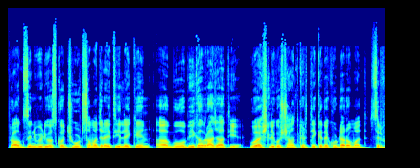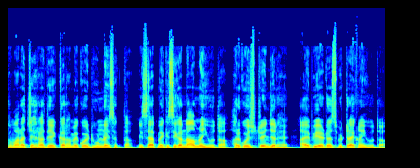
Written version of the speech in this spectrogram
प्रॉक्स इन वीडियोस को झूठ समझ रही थी, लेकिन अब वो भी घबरा जाती है। वो एशली को शांत करती है देखो, डरो मत। सिर्फ़ हमारा चेहरा देखकर हमें कोई ढूंढ नहीं सकता। इस ऐप में किसी का नाम नहीं होता। हर कोई स्ट्रेंजर है। आईपी एड्रेस भी ट्रैक नहीं होता।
